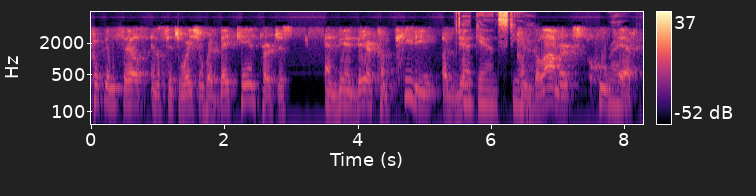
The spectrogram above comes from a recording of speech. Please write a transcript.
put themselves in a situation where they can purchase and then they're competing against, against yeah. conglomerates who right. have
